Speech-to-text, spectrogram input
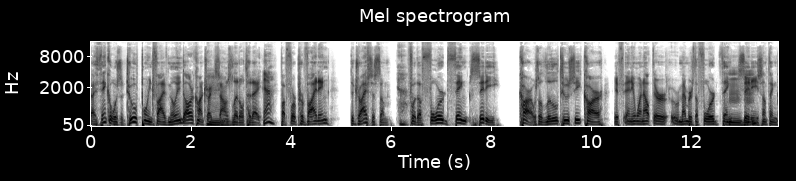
I think it was a 2.5 million dollar contract. Mm. Sounds little today. Yeah. But for providing the drive system yeah. for the Ford Think City car. It was a little two seat car. If anyone out there remembers the Ford Think, mm-hmm. City, something,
